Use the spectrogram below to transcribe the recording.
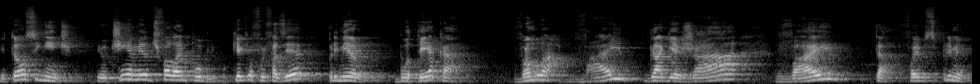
Então é o seguinte, eu tinha medo de falar em público. O que, que eu fui fazer? Primeiro, botei a cara. Vamos lá, vai gaguejar, vai. Tá, foi o primeiro.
